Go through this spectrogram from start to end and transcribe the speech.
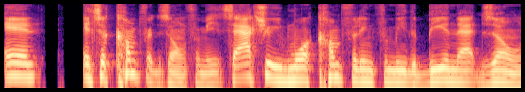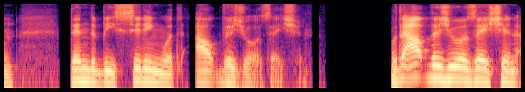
And it's a comfort zone for me. It's actually more comforting for me to be in that zone than to be sitting without visualization. Without visualization,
